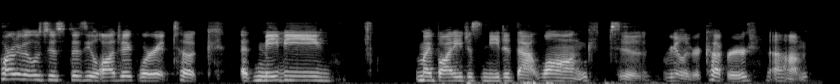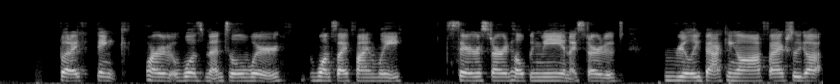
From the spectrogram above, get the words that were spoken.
part of it was just physiologic where it took uh, maybe my body just needed that long to really recover. Um, but I think part of it was mental, where once I finally, Sarah started helping me and I started really backing off. I actually got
